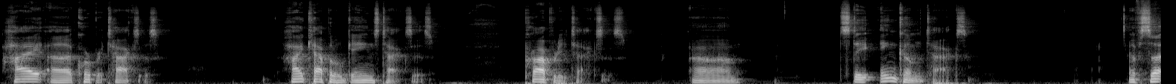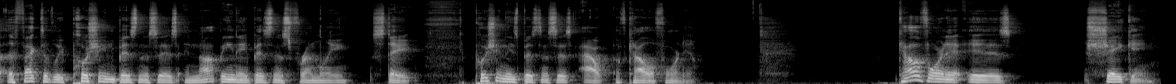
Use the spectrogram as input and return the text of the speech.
high uh, corporate taxes, high capital gains taxes, property taxes, um, state income tax, effectively pushing businesses and not being a business friendly state, pushing these businesses out of California. California is shaking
